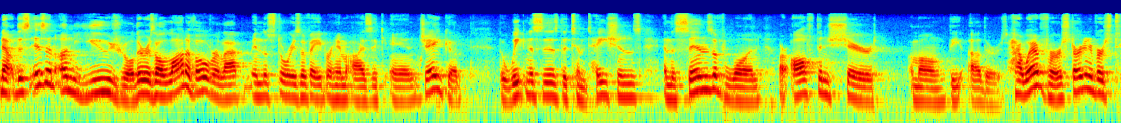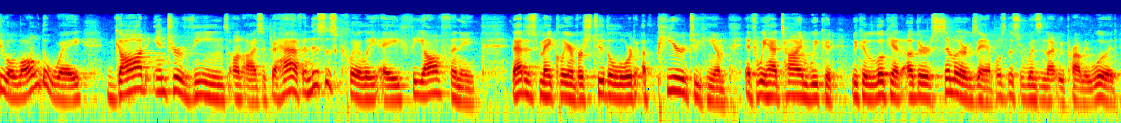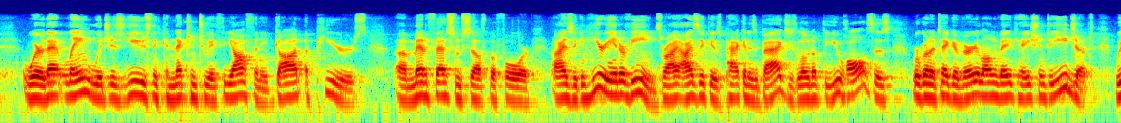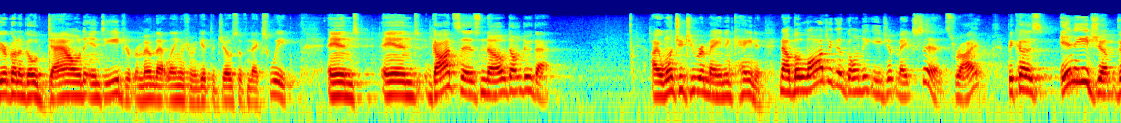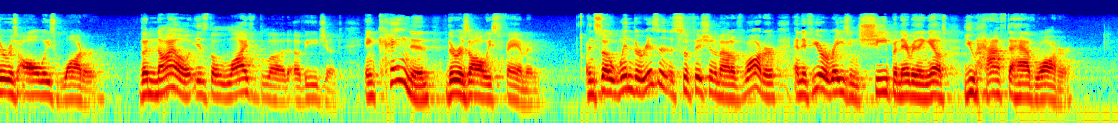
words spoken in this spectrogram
Now, this isn't unusual. There is a lot of overlap in the stories of Abraham, Isaac, and Jacob. The weaknesses, the temptations, and the sins of one are often shared among the others. However, starting in verse 2, along the way, God intervenes on Isaac's behalf. And this is clearly a theophany. That is made clear in verse 2 the Lord appeared to him. If we had time, we could, we could look at other similar examples. This is Wednesday night, we probably would, where that language is used in connection to a theophany. God appears uh, manifests himself before Isaac. And here he intervenes, right? Isaac is packing his bags. He's loading up the U-Haul. Says, we're going to take a very long vacation to Egypt. We are going to go down into Egypt. Remember that language when we get to Joseph next week. And, and God says, no, don't do that. I want you to remain in Canaan. Now, the logic of going to Egypt makes sense, right? Because in Egypt, there is always water. The Nile is the lifeblood of Egypt. In Canaan, there is always famine. And so, when there isn't a sufficient amount of water, and if you're raising sheep and everything else, you have to have water,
